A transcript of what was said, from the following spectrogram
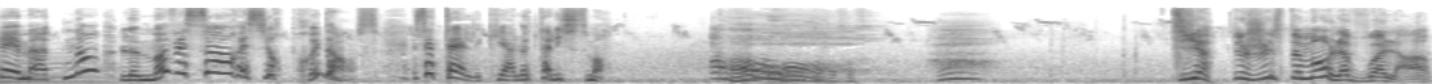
Et maintenant, le mauvais sort est sur Prudence. C'est elle qui a le talisman. Tiens, justement, la voilà.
